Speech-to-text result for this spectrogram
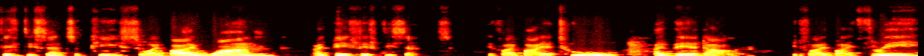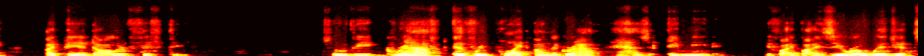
50 cents a piece, so I buy one, I pay 50 cents. If I buy a tool, I pay a dollar. If I buy three, I pay a dollar 50. So the graph, every point on the graph has a meaning. If I buy zero widgets,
